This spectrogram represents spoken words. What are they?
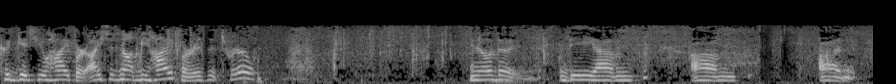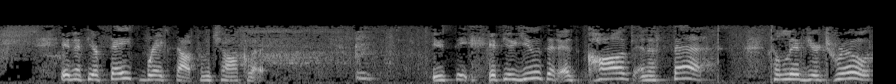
could get you hyper. I should not be hyper. Is it true? You know the the um, um, uh, and if your face breaks out from chocolate, you see, if you use it as cause and effect to live your truth,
